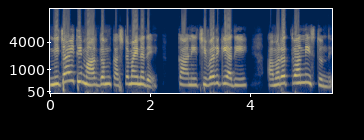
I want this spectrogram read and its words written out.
నిజాయితీ మార్గం కష్టమైనదే కానీ చివరికి అది అమరత్వాన్ని ఇస్తుంది.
